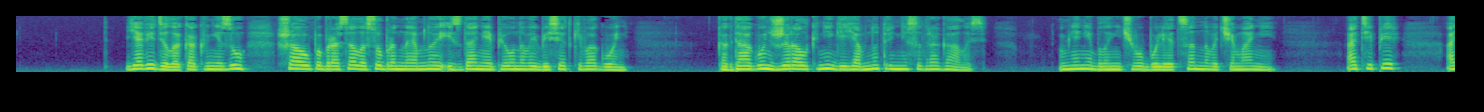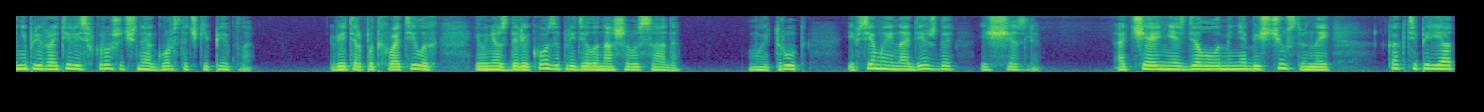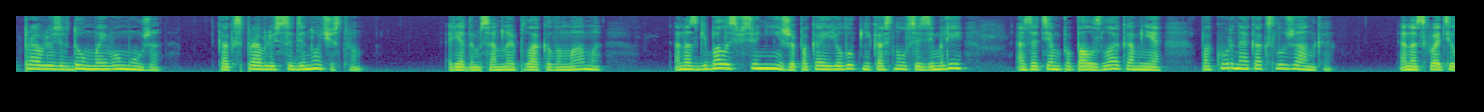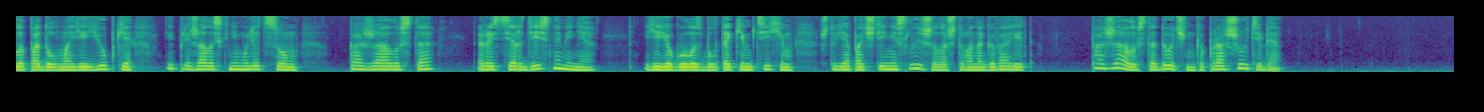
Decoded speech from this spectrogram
Я видела, как внизу Шау побросала собранное мной издание пионовой беседки в огонь. Когда огонь сжирал книги, я внутренне содрогалась. У меня не было ничего более ценного, чем они. А теперь они превратились в крошечные горсточки пепла. Ветер подхватил их и унес далеко за пределы нашего сада. Мой труд и все мои надежды исчезли. Отчаяние сделало меня бесчувственной. Как теперь я отправлюсь в дом моего мужа? Как справлюсь с одиночеством? Рядом со мной плакала мама. Она сгибалась все ниже, пока ее лоб не коснулся земли, а затем поползла ко мне, покорная, как служанка. Она схватила подол моей юбки и прижалась к нему лицом. «Пожалуйста, рассердись на меня». Ее голос был таким тихим, что я почти не слышала, что она говорит. «Пожалуйста, доченька, прошу тебя».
